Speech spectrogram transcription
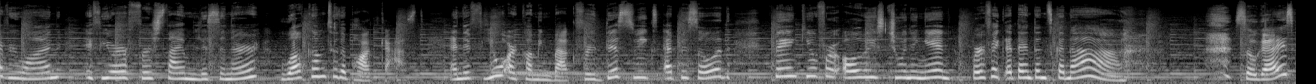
everyone! If you're a first time listener, welcome to the podcast. And if you are coming back for this week's episode, thank you for always tuning in. Perfect attendance ka na! So, guys,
